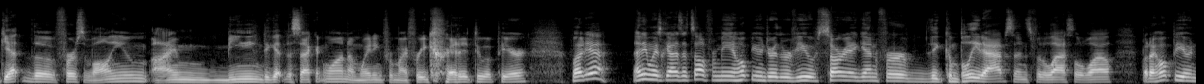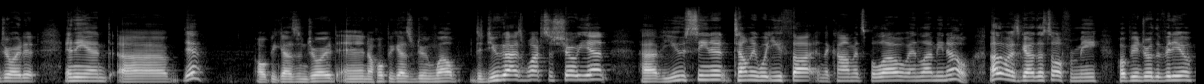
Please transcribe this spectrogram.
get the first volume. I'm meaning to get the second one. I'm waiting for my free credit to appear, but yeah. Anyways, guys, that's all for me. I hope you enjoyed the review. Sorry again for the complete absence for the last little while, but I hope you enjoyed it. In the end, uh, yeah, hope you guys enjoyed, and I hope you guys are doing well. Did you guys watch the show yet? Have you seen it? Tell me what you thought in the comments below and let me know. Otherwise, guys, that's all from me. Hope you enjoyed the video,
